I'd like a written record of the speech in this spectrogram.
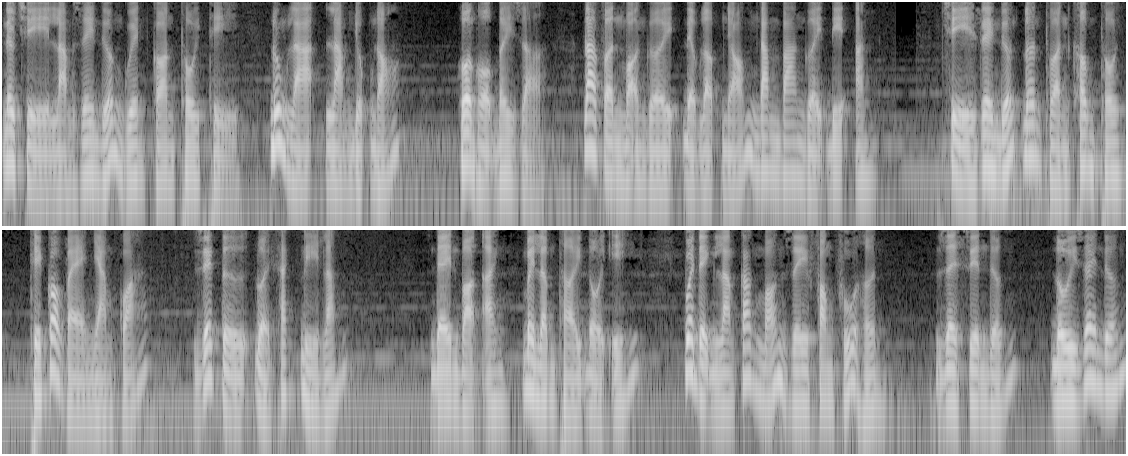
Nếu chỉ làm dê nướng nguyên con thôi thì Đúng là làm nhục nó. Huông hồ bây giờ, Đa phần mọi người đều lập nhóm năm ba người đi ăn. Chỉ dê nướng đơn thuần không thôi Thì có vẻ nhàm quá. Dễ tự đuổi khách đi lắm. Nên bọn anh mới lâm thời đổi ý, Quyết định làm các món dê phong phú hơn. Dê xiên nướng, Đùi dê nướng,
